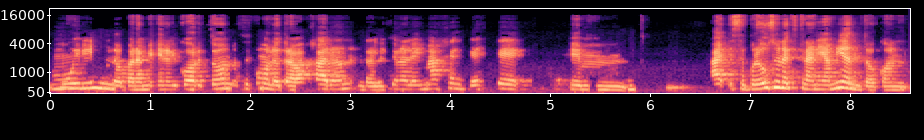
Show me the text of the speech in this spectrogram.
muy lindo para mí en el corto, no sé cómo lo trabajaron en relación a la imagen, que es que em, se produce un extrañamiento con,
